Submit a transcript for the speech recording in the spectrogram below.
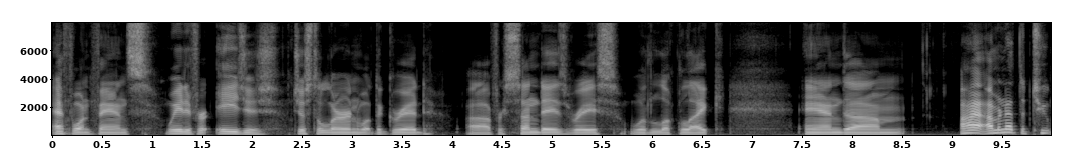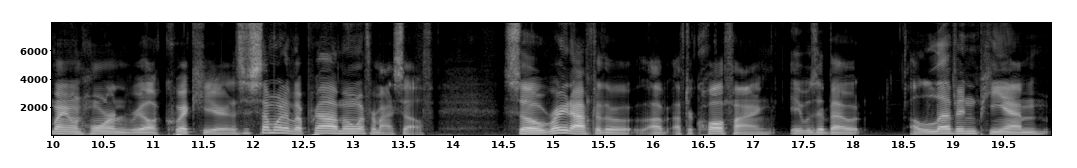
F1 fans waited for ages just to learn what the grid uh, for Sunday's race would look like. And um, I, I'm going to have to toot my own horn real quick here. This is somewhat of a proud moment for myself. So right after the uh, after qualifying, it was about 11 p.m.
